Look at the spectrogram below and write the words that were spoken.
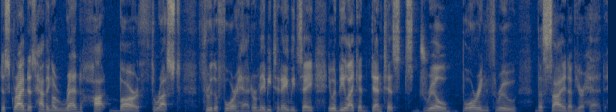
described as having a red hot bar thrust through the forehead. Or maybe today we'd say it would be like a dentist's drill boring through the side of your head.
